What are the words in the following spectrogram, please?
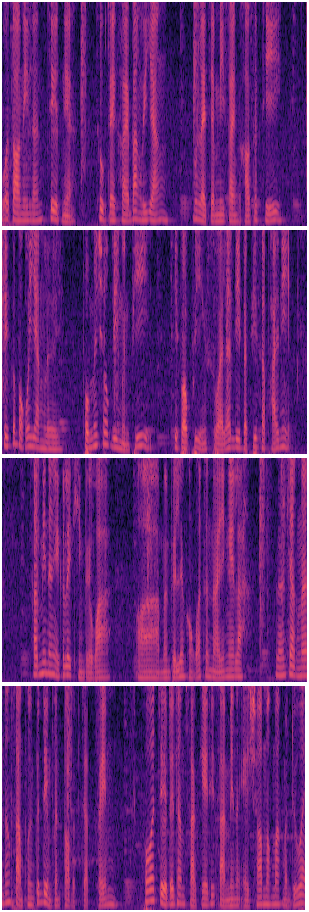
ว่าตอนนี้นั้นจืดเนี่ยถูกใจใครบ้างหรือยัง เมื่อไหร่จะมีแฟนกับเขาสักที จีก็บอกว่ายังเลย ผมไม่โชคดีเหมือนพี่ ที่พบผู้หญิงสวยและดีแบบพี่สะพ้ายนี่สามีนางเอกก็เลยขิงไปว่าอ่ามันเป็นเรื่องของวาสนายังไงล่ะ หลังจากนั้นทั้ง 3 คนก็ดื่มกันต่อแบบจัดเต็ม เพราะว่าจืดได้นำสาเกที่สามีนางเอกชอบมากๆมาด้วย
